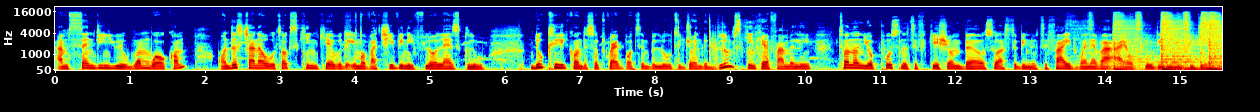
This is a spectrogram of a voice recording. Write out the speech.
I'm sending you a warm welcome. On this channel, we'll talk skincare with the aim of achieving a flawless glow. Do click on the subscribe button below to join the Bloom Skincare family. Turn on your post notification bell so as to be notified whenever I upload a new video.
